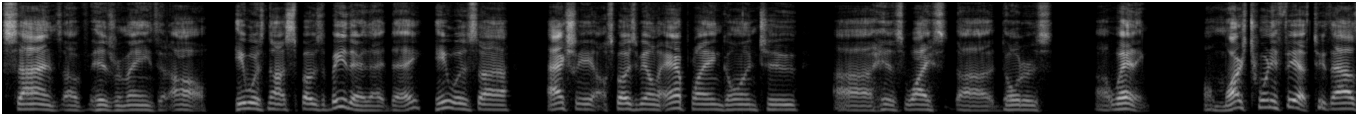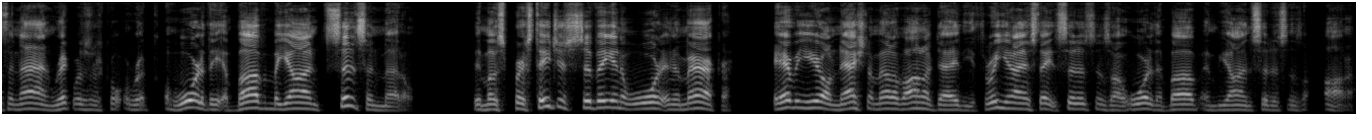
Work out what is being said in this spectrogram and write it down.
signs of his remains at all. He was not supposed to be there that day. He was uh, actually supposed to be on an airplane going to uh, his wife's uh, daughter's uh, wedding. On March 25th, 2009, Rick was awarded the Above and Beyond Citizen Medal, the most prestigious civilian award in America. Every year on National Medal of Honor Day, the three United States citizens are awarded Above and Beyond Citizens Honor.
